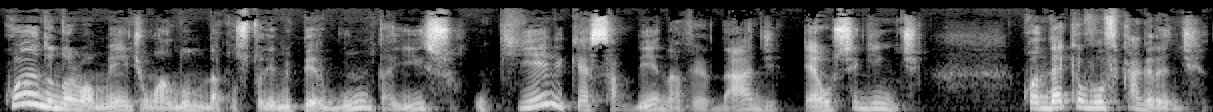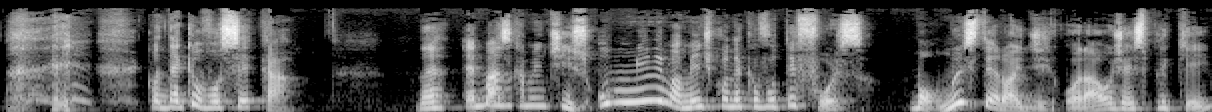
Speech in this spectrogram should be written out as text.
quando normalmente um aluno da consultoria me pergunta isso, o que ele quer saber, na verdade, é o seguinte: quando é que eu vou ficar grande? quando é que eu vou secar? Né? É basicamente isso. Ou minimamente quando é que eu vou ter força. Bom, no esteroide oral eu já expliquei.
